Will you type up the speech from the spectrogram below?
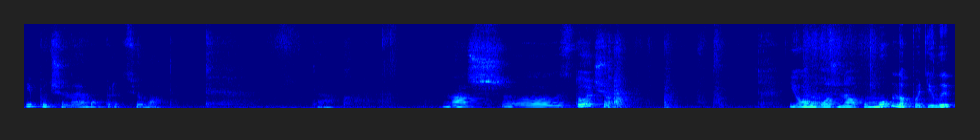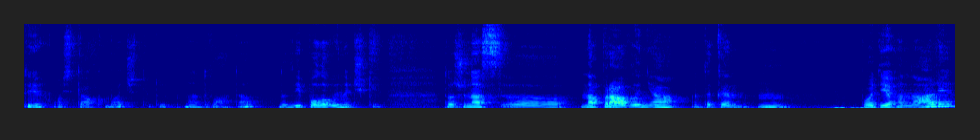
І починаємо працювати. Так, наш е, листочок, його можна умовно поділити ось так, бачите, тут на два, так? на дві половиночки. Тож у нас е, направлення таке по діагоналі, е,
